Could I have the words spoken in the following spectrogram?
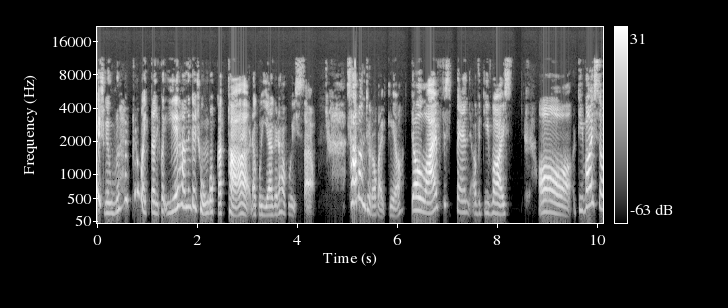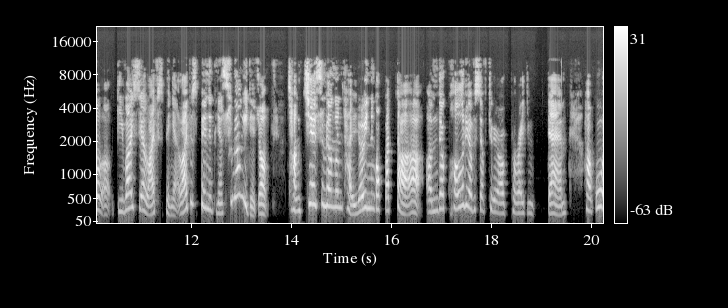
게 중요해. 우리 할 필요가 있다니까 이해하는 게 좋은 것 같아 라고 이야기를 하고 있어요. 4번 들어갈게요. The lifespan of device 어, 디바이스, 어, 디바이스의 라이프스팬이야. 라이프스팬은 그냥 수명이 되죠. 장치의 수명은 달려있는 것 같아. On the quality of software operating them 하고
